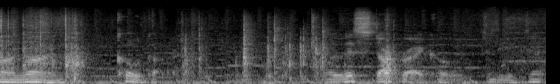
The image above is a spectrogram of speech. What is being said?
online code card. Or this Darkrai code, to be exact.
